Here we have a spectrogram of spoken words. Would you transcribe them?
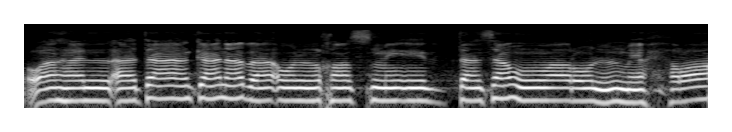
وهل أتاك نبأ الخصم إذ تسوروا المحراب؟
